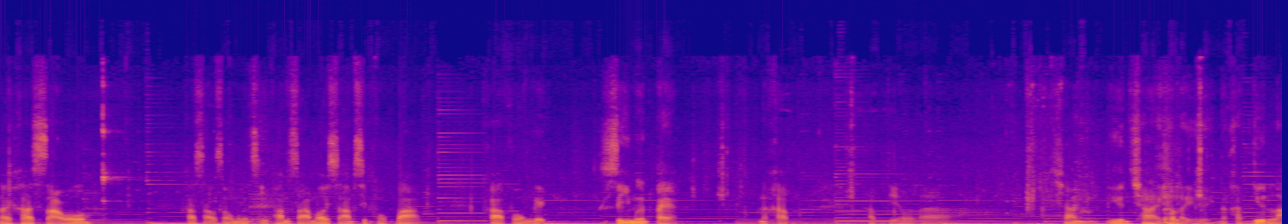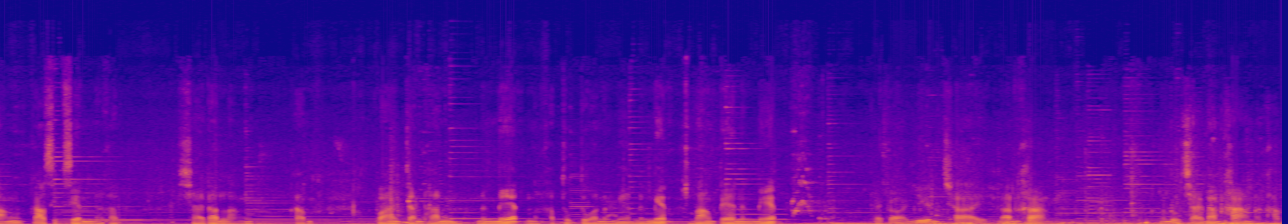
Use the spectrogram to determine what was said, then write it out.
ได้ค่าเสา ค่าเสา 24,336 บาท ค่าโครงเหล็ก 48,000นะครับ ครับเดี๋ยวช่างยืนชายเท่าไหร่เอ่ยนะครับ ยืนหลัง 90 เซนนะครับชายด้านหลังครับ วางจันทัน 1 เมตรนะครับ ทุกตัว 1 เมตร 1 เมตร วางแปร1เมตร แล้วก็ยื่นชายด้านข้างมาดูชายด้านข้างนะครับ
